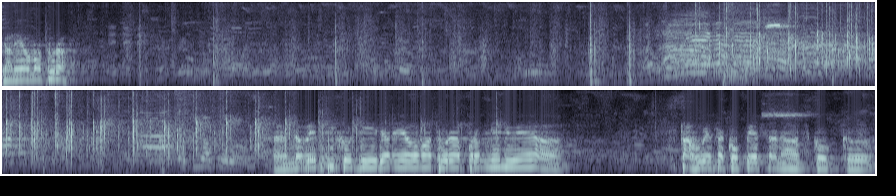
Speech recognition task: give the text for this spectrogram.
Daniel Matura. Eh, nově příchodí Daniel Matura proměňuje a stahuje tak opět ten náskok eh,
